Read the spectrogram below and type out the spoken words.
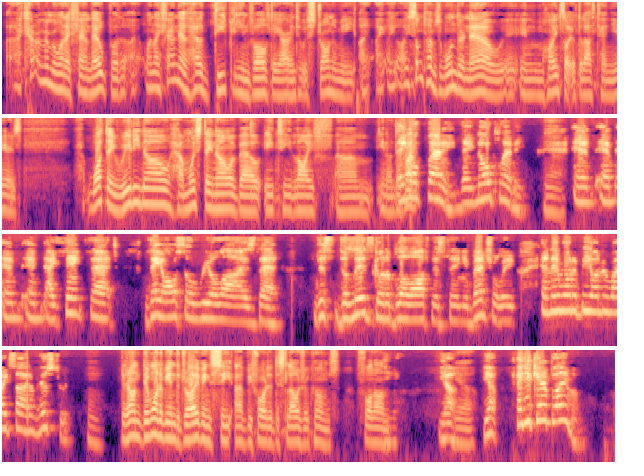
I can't remember when I found out, but when I found out how deeply involved they are into astronomy, I, I, I sometimes wonder now, in hindsight of the last 10 years, what they really know, how much they know about ET life. Um, you know, they know plenty. They know plenty. Yeah. And, and, and, and I think that they also realize that this, the lid's going to blow off this thing eventually, and they want to be on the right side of history. Hmm. They don't. They want to be in the driving seat uh, before the disclosure comes, full on. Yeah. Yeah. Yeah. And you can't blame them.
